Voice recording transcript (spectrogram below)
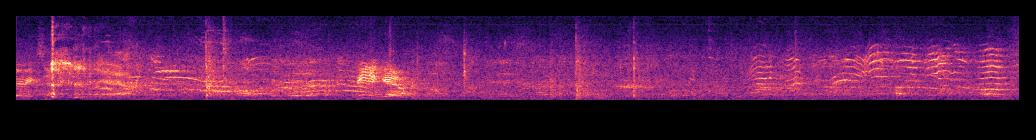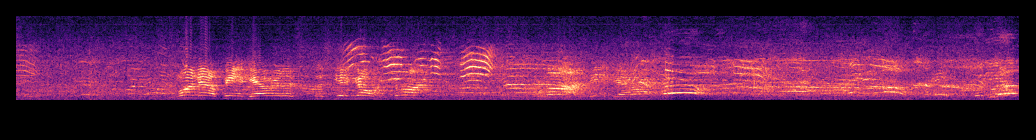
very excited. yeah. Peanut gallery. Come on now, Peanut Gallery. Let's let's get it going. Come on. Come on, Peanut Gallery. up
